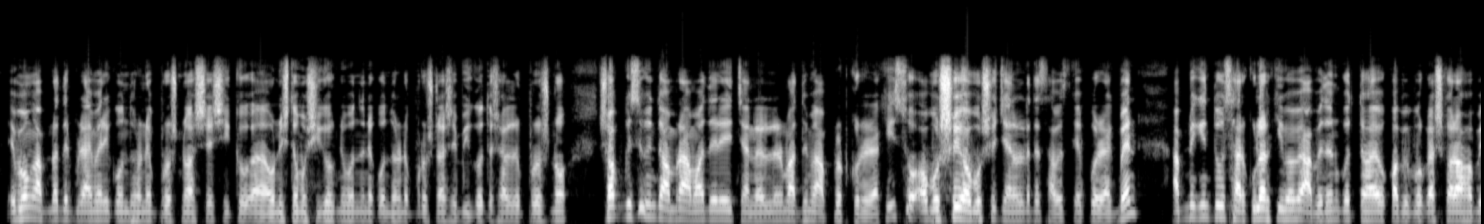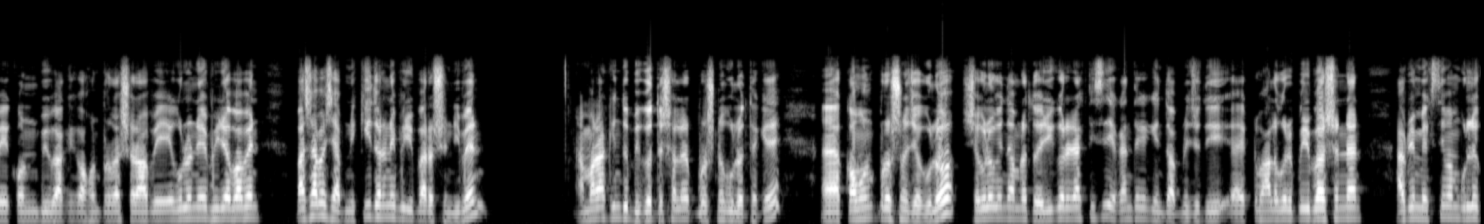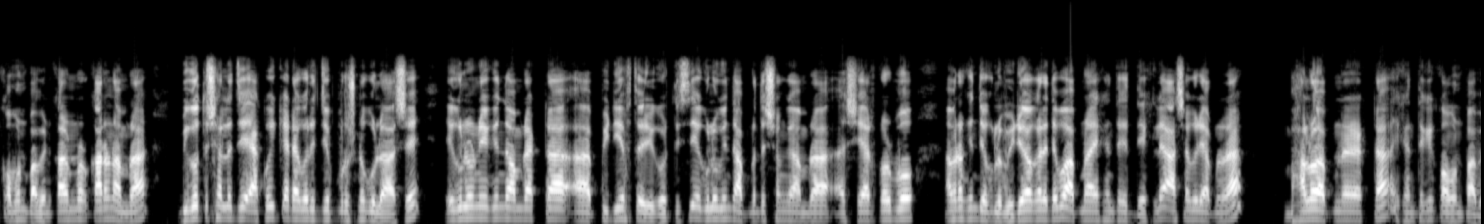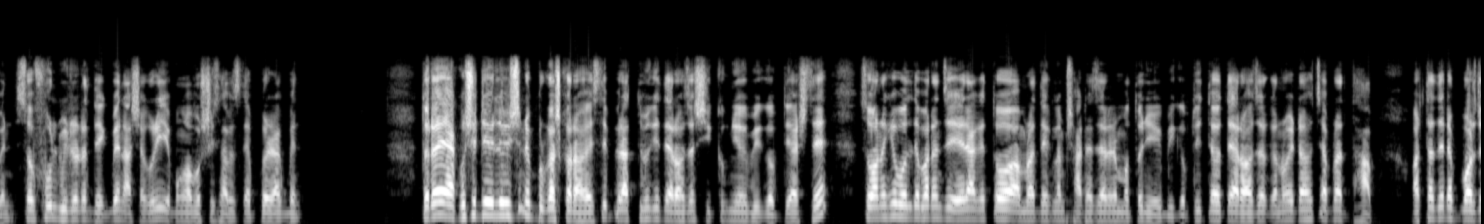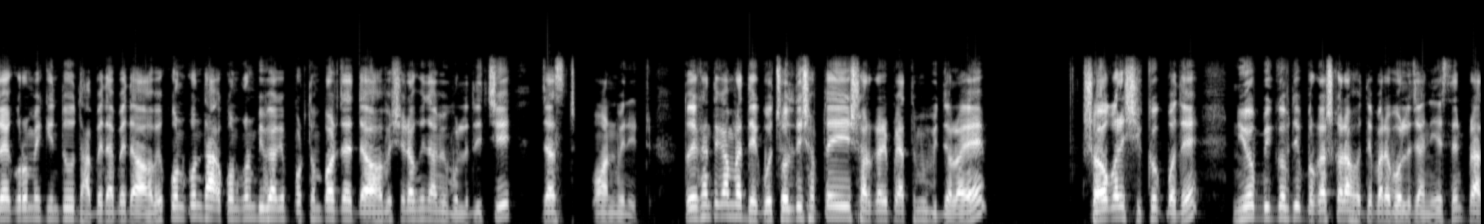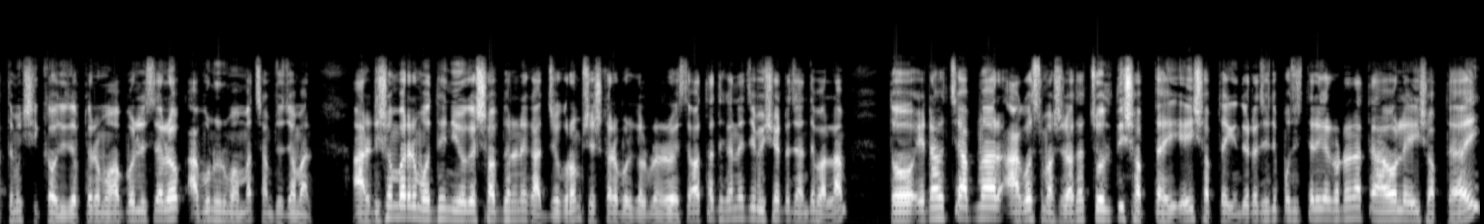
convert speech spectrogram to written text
এবং আপনাদের প্রাইমারি কোন ধরনের প্রশ্ন আসে, শিক্ষক উনিশতম শিক্ষক নিবন্ধনে কোন ধরনের প্রশ্ন আসে, বিগত সালের প্রশ্ন সব কিছু কিন্তু আমরা আমাদের এই চ্যানেলের মাধ্যমে আপলোড করে রাখি। সো অবশ্যই অবশ্যই চ্যানেলটাতে সাবস্ক্রাইব করে রাখবেন। আপনি কিন্তু সার্কুলার কীভাবে আবেদন করতে হয়, কবে প্রকাশ করা হবে, কোন বিভাগে কখন প্রকাশ করা হবে, এগুলো নিয়ে ভিডিও পাবেন। পাশাপাশি আপনি কি ধরনের প্রিপারেশন নেবেন? আমরা কিন্তু বিগত সালের প্রশ্নগুলো থেকে কমন প্রশ্ন যেগুলো, সেগুলো কিন্তু আমরা তৈরি করে রাখতেছি। এখান থেকে কিন্তু আপনি যদি একটু ভালো করে প্রিপারেশন নেন, আপনি ম্যাক্সিমামগুলোই কমন পাবেন। কারণ কারণ আমরা বিগত সালে যে একই ক্যাটাগরির যে প্রশ্নগুলো আসে, এগুলো নিয়ে কিন্তু আমরা একটা পিডিএফ তৈরি করতেছি। এগুলো কিন্তু আপনাদের সঙ্গে আমরা শেয়ার করব। আমরা কিন্তু এগুলো ভিডিও আকারে দেবো। আপনারা এখান থেকে দেখলে আশা করি আপনারা ভালো আপনার একটা এখান থেকে কমন পাবেন। সো ফুল ভিডিওটা দেখবেন, আশা করি, এবং অবশ্যই সাবস্ক্রাইব করে রাখবেন। তো এটা একুশে টেলিভিশনে প্রকাশ করা হয়েছে, প্রাথমিকে তেরো হাজার শিক্ষক নিয়োগ বিজ্ঞপ্তি আসছে। সো অনেকে বলতে পারেন যে এর আগে তো আমরা দেখলাম ষাট হাজারের মতো নিয়োগ বিজ্ঞপ্তি, তো তেরো হাজার কেন? এটা হচ্ছে আপনার ধাপ। অর্থাৎ এটা পর্যায়ক্রমে কিন্তু ধাপে ধাপে দেওয়া হবে। কোন কোন কোন কোন বিভাগে প্রথম পর্যায়ে দেওয়া হবে সেটাও কিন্তু আমি বলে দিচ্ছি, জাস্ট ওয়ান মিনিট। তো এখান থেকে আমরা দেখব, চলতি সপ্তাহে সরকারি প্রাথমিক বিদ্যালয়ে সহকারী শিক্ষক পদে নিয়োগ বিজ্ঞপ্তি প্রকাশ করা হতে পারে বলে জানিয়েছেন প্রাথমিক শিক্ষা অধিদপ্তরের মহাপরিচালক আবু নূর মোহাম্মদ শামসুজ্জামান। আর ডিসেম্বরের মধ্যে নিয়োগের সব ধরনের কার্যক্রম শেষ করার পরিকল্পনা রয়েছে। অর্থাৎ এখানে যে বিষয়টা জানতে পারলাম, তো এটা হচ্ছে আপনার আগস্ট মাসের, অর্থাৎ চলতি সপ্তাহে এই সপ্তাহে কিন্তু, এটা যেহেতু পঁচিশ তারিখের ঘটনা, তাহলে এই সপ্তাহেই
